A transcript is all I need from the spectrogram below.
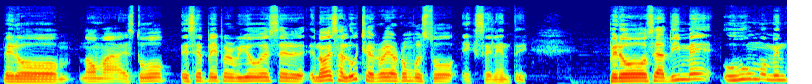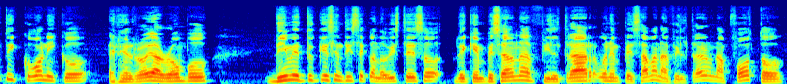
Pero no, ma, estuvo ese pay-per-view, ese, no, esa lucha de Royal Rumble estuvo excelente. Pero, o sea, dime, hubo un momento icónico en el Royal Rumble. Dime tú qué sentiste cuando viste eso, de que empezaron a filtrar, bueno, empezaban a filtrar una foto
